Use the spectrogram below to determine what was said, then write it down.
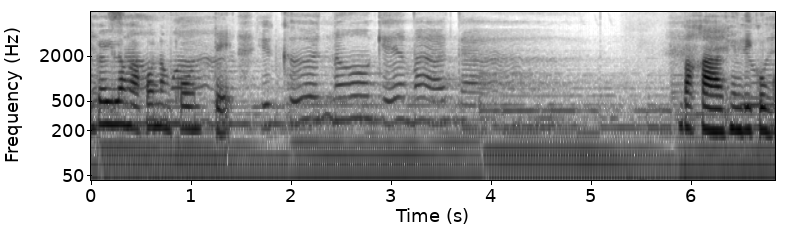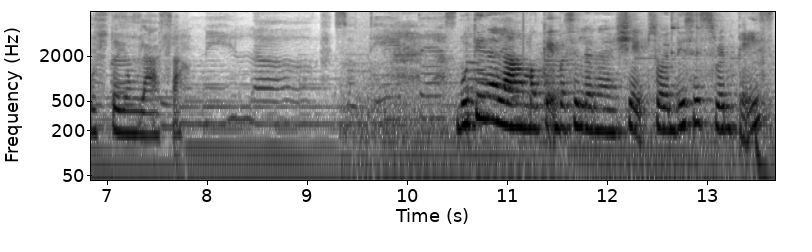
Tagay lang ako ng konti. Baka hindi ko gusto yung lasa. Buti na lang magkaiba sila ng shape. So this is shrimp paste.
